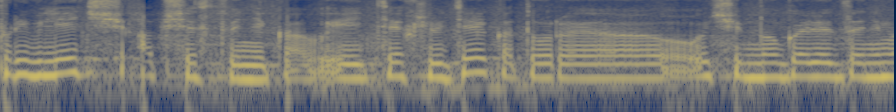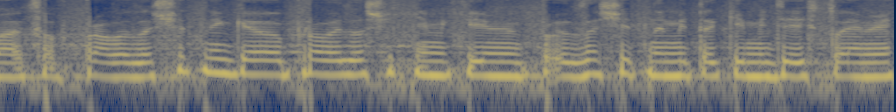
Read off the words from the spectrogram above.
привлечь общественников и тех людей, которые очень много лет занимаются правозащитными, правозащитными защитными такими действиями,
